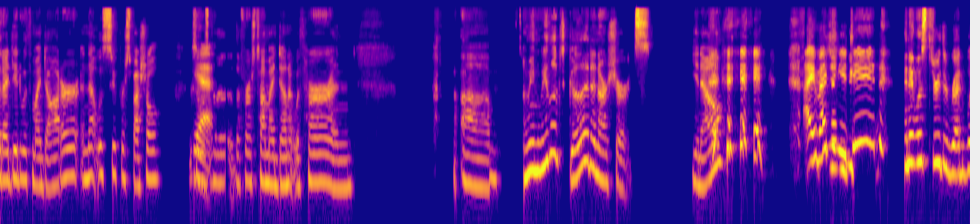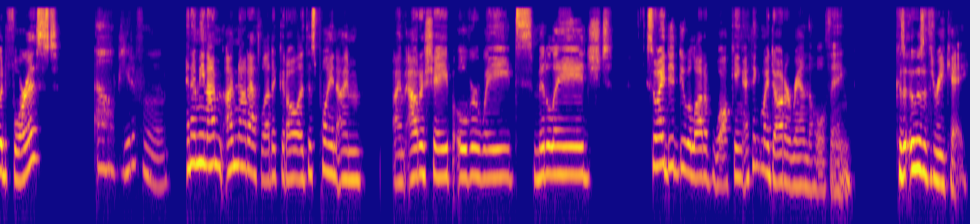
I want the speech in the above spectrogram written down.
that I did with my daughter, and that was super special. Yeah. It was the, the first time I'd done it with her, and um, I mean, we looked good in our shirts, you know. I imagine and you did. And it was through the redwood forest. Oh, beautiful. And I mean, I'm I'm not athletic at all at this point. I'm I'm out of shape, overweight, middle aged. So I did do a lot of walking. I think my daughter ran the whole thing. because it was a 3k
